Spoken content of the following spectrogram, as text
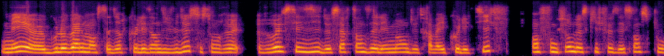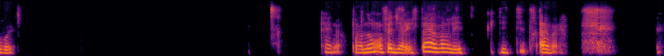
mais euh, globalement, c'est-à-dire que les individus se sont ressaisis de certains éléments du travail collectif en fonction de ce qui faisait sens pour eux. Alors, pardon, en fait, j'arrive pas à avoir les, titres. Ah, voilà.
